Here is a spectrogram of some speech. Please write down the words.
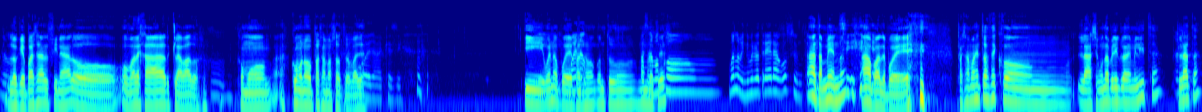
No. Lo que pasa al final os, os va a dejar clavados, como, como nos pasa a nosotros, vaya. Pues ya ves que sí. Y y, bueno, pues bueno, pasamos con tu número Pasamos 3. con... Bueno, mi número 3 era Gossum. Ah, también, ¿no? Sí. Ah, vale, pues pasamos entonces con la segunda película de mi lista, Plata,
